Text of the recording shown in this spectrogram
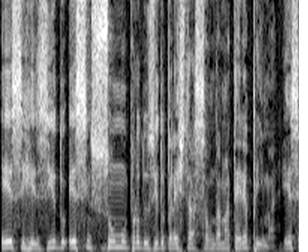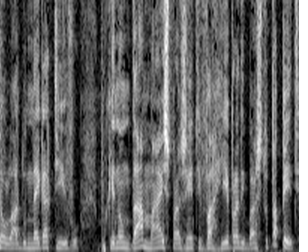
esse resíduo, esse insumo produzido pela extração da matéria-prima. Esse é o lado negativo, porque não dá mais para a gente varrer para debaixo do tapete.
